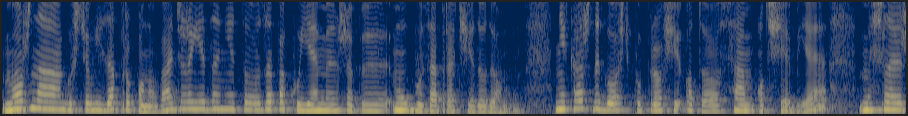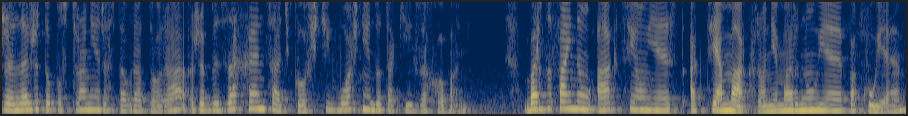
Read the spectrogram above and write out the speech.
Można gościowi zaproponować, że jedzenie to zapakujemy, żeby mógł zabrać je do domu. Nie każdy gość poprosi o to sam od siebie. Myślę, że leży to po stronie restauratora, żeby zachęcać gości właśnie do takich zachowań. Bardzo fajną akcją jest akcja Makro, nie marnuje, pakuje.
